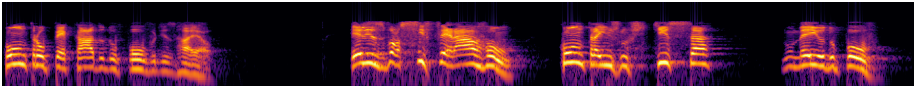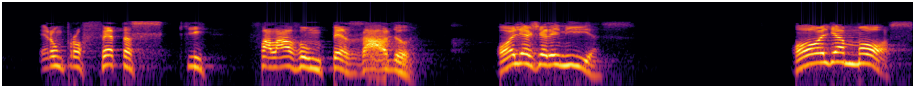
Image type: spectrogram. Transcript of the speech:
contra o pecado do povo de Israel. Eles vociferavam contra a injustiça no meio do povo. Eram profetas que falavam pesado. Olha Jeremias, olha Amós,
